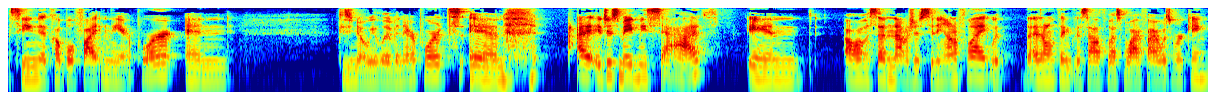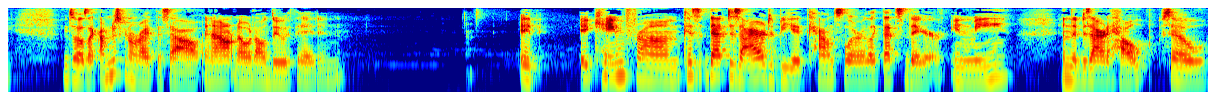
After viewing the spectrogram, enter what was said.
seeing a couple fight in the airport and because you know we live in airports and I, it just made me sad and all of a sudden I was just sitting on a flight with I don't think the Southwest Wi-Fi was working and so I was like I'm just gonna write this out and I don't know what I'll do with it and it it came from because that desire to be a counselor like that's there in me and the desire to help so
